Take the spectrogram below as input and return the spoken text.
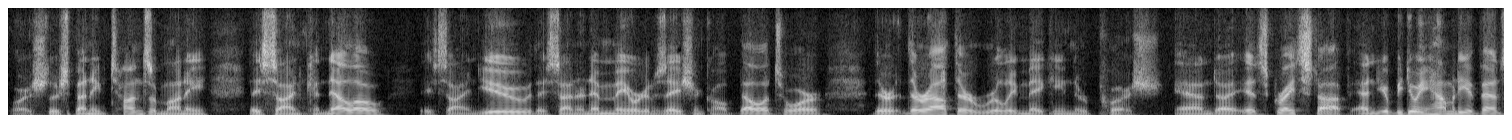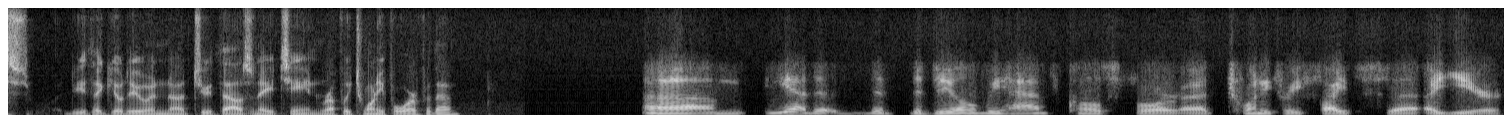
push. They're spending tons of money. They signed Canelo. They signed you. They signed an MMA organization called Bellator. They're they're out there really making their push, and uh, it's great stuff. And you'll be doing how many events do you think you'll do in uh, 2018? Roughly 24 for them. Um, yeah, the, the the deal we have calls for uh, 23 fights uh, a year,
